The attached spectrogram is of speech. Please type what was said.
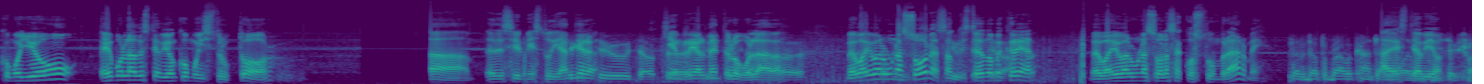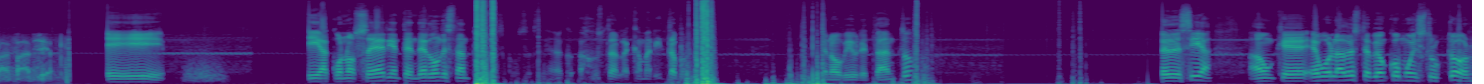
como yo he volado este avión como instructor, uh, es decir, mi estudiante era quien realmente lo volaba, me va a llevar unas horas, aunque ustedes no me crean, me va a llevar unas horas acostumbrarme a este avión. Y, y a conocer y entender dónde están todas las cosas. Ajustar la camarita porque que no vibre tanto. Le decía, aunque he volado este avión como instructor,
